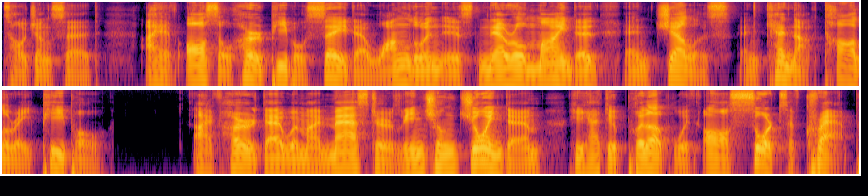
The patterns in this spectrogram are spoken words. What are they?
Cao Zheng said. I have also heard people say that Wang Lun is narrow minded and jealous and cannot tolerate people. I've heard that when my master Lin Chong joined them, he had to put up with all sorts of crap.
